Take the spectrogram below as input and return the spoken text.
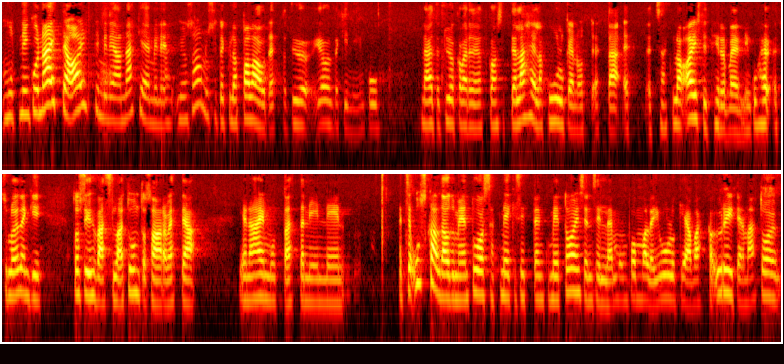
mutta niin näiden aistiminen ja näkeminen, niin on saanut sitten kyllä palautetta työ, joiltakin niin kuin näitä työkavereita, jotka on sitten lähellä kulkenut, että et, et sä kyllä aistit hirveän, niin kuin, että sulla on jotenkin tosi hyvät sillä tuntosarvet ja, ja näin, mutta että niin, niin että se uskaltautuminen tuossa, että meikin sitten, kun me toin sen sille mun pommalle julkia, vaikka yritin, mä toin,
